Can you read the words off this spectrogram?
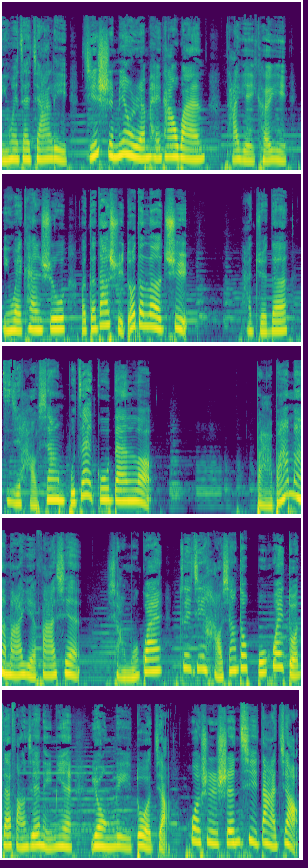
因为在家里，即使没有人陪他玩，他也可以因为看书而得到许多的乐趣。他觉得自己好像不再孤单了。爸爸妈妈也发现，小魔乖最近好像都不会躲在房间里面用力跺脚，或是生气大叫。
